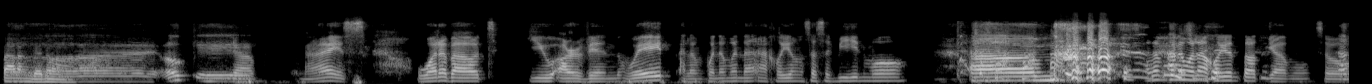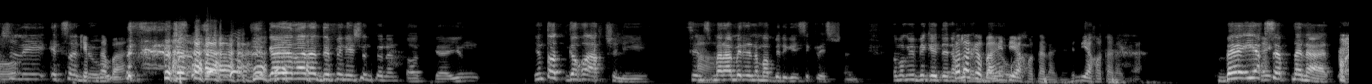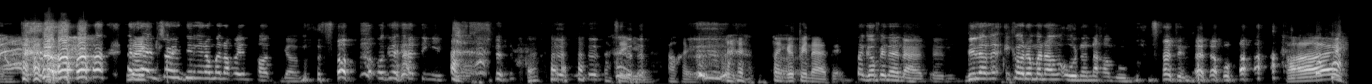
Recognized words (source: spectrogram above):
Parang ganon. Ay, okay. Yeah. Nice. What about you, Arvin? Wait, alam ko naman na ako yung sasabihin mo. Um, Alam ko naman na ako yung totga mo. So, Actually, it's a skip no. na ba? Gaya nga ng definition ko ng totga. Yung, yung totga ko actually, since Ah. marami rin naman binigay si Christian, so magbibigay din ako talaga ba? dalawa. Hindi ako talaga. Hindi ako talaga. Be, i-accept na natin. Kasi I'm sure hindi rin naman ako yung totga mo. So, wag na nating i-push. Sige. Okay. Tanggapin natin. Tagapin na natin. Bilang ikaw naman ang unang nakamove on sa atin dalawa. Ay!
